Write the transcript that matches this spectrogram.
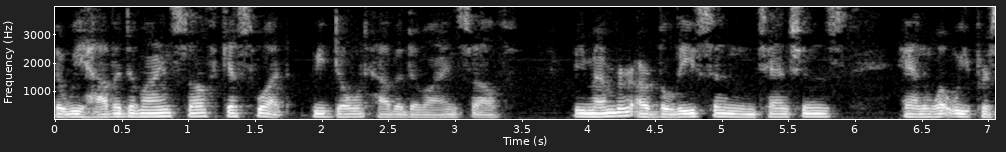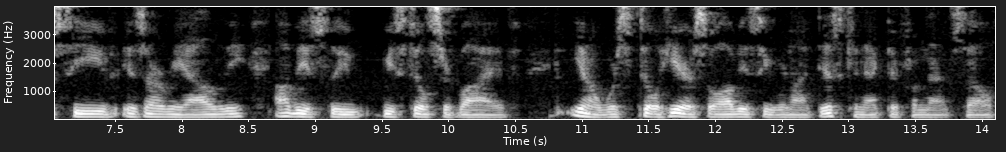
that we have a divine self, guess what? We don't have a divine self. Remember, our beliefs and intentions and what we perceive is our reality. Obviously, we still survive. You know, we're still here, so obviously we're not disconnected from that self,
